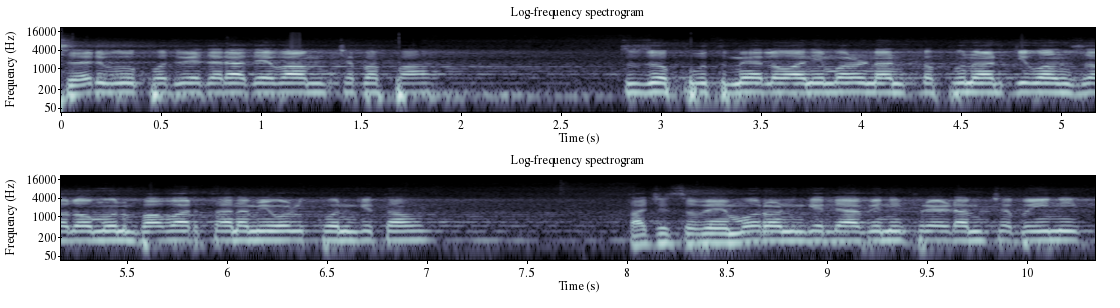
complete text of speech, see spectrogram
सर्व पदवेदारा देवा आमच्या बापा तुजो पूत मेलो आनी मरणांतलो पुनर्जीवन जालो म्हूण भावार्थान आमी ओळखून घेता ताचे सगळे मरण गेले हांवें प्रेड आमच्या भयणीक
